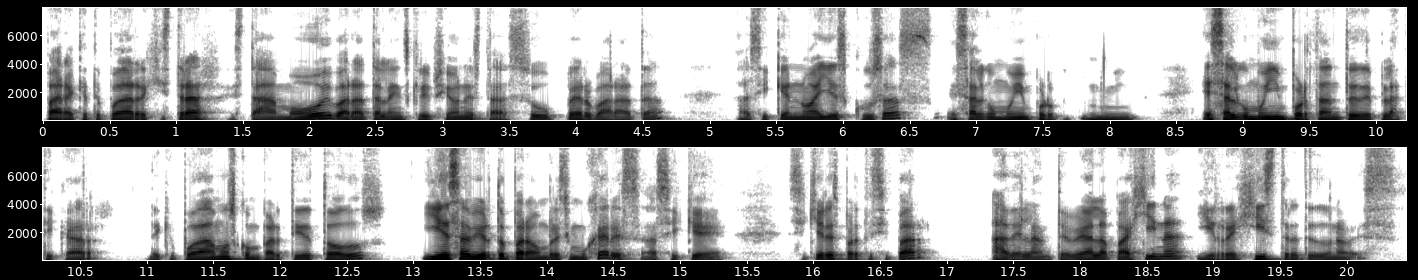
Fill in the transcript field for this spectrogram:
para que te puedas registrar. Está muy barata la inscripción, está súper barata. Así que no hay excusas. Es algo muy, es algo muy importante de platicar, de que podamos compartir todos y es abierto para hombres y mujeres. Así que si quieres participar, adelante, ve a la página y regístrate de una vez.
